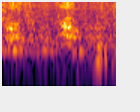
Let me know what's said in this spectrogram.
Yeah.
